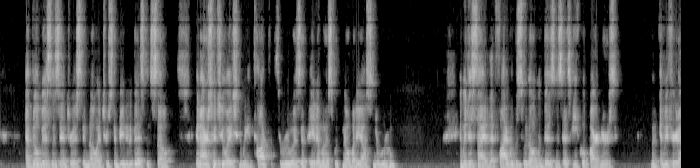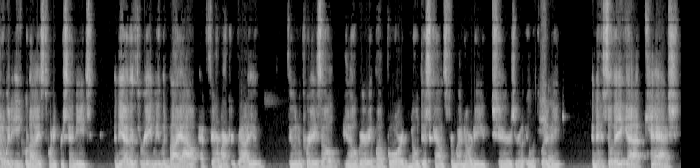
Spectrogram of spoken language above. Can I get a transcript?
have no business interest and no interest in being in a business. So, in our situation, we talked through as eight of us with nobody else in the room, and we decided that five of us would own the business as equal partners, and we figured out a way to equalize twenty percent each, and the other three we would buy out at fair market value through an appraisal, you know, very above board, no discounts for minority shares or illiquidity, sure. and so they got cash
